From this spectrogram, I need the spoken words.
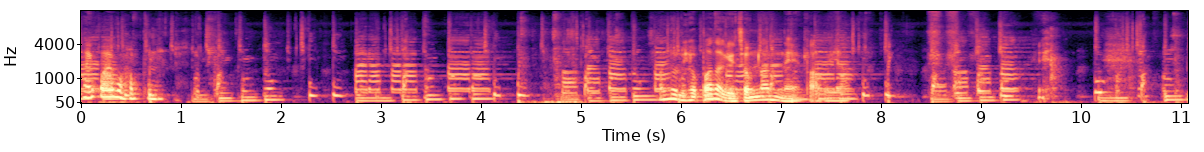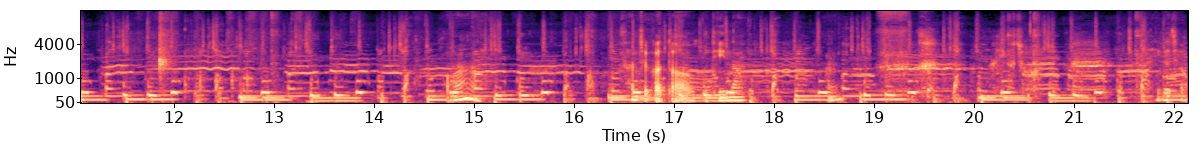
아이고 아이고 바쁘네. 산돌이 혓바닥에 점 났네 바보야. 아 산책 갔다 오고 디나? 응? 아이고 좋아. 아이고 좋아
